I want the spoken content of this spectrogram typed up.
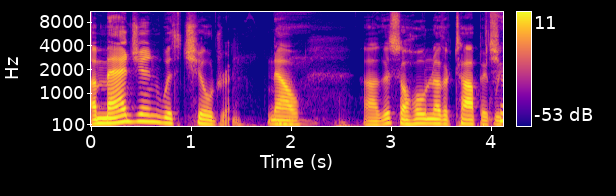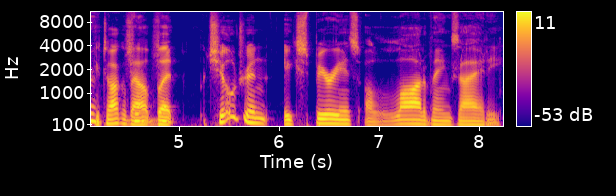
Imagine with children. Now, uh, this is a whole nother topic Sure, we could talk sure, about, sure. but children experience a lot of anxiety.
